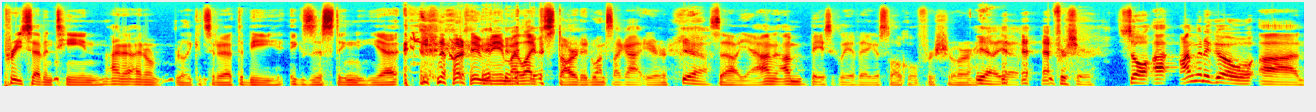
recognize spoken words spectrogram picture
pre 17, I, don't- I don't really consider that to be existing yet. you know what I mean? My life started once I got here. Yeah. So, yeah, I'm, I'm basically a Vegas local for sure. Yeah, yeah, for sure. So, I, I'm going to go. Uh,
